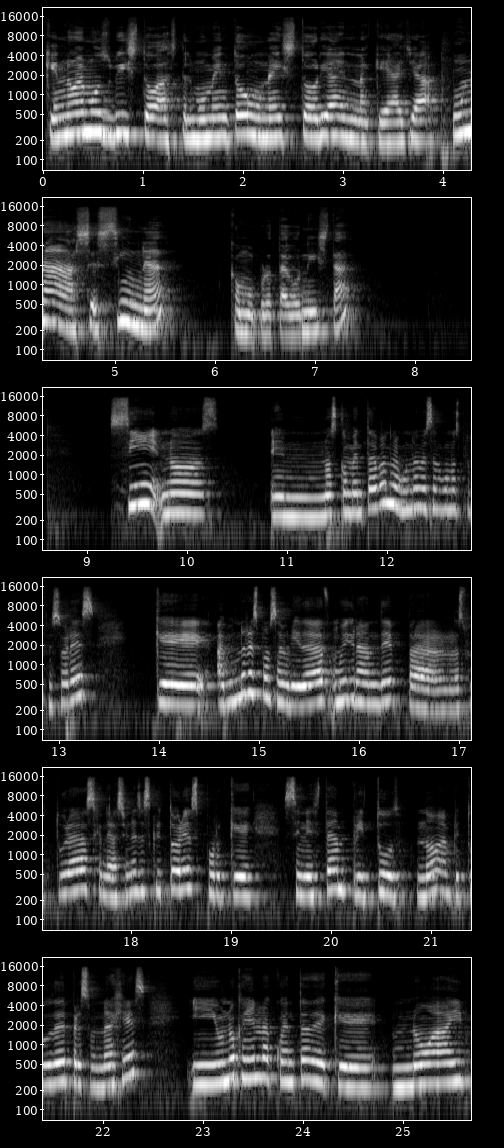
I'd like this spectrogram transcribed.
que no hemos visto hasta el momento una historia en la que haya una asesina como protagonista. Sí, nos nos comentaban alguna vez algunos profesores que había una responsabilidad muy grande para las futuras generaciones de escritores porque se necesita amplitud, ¿no? Amplitud de personajes y uno cae en la cuenta de que no hay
